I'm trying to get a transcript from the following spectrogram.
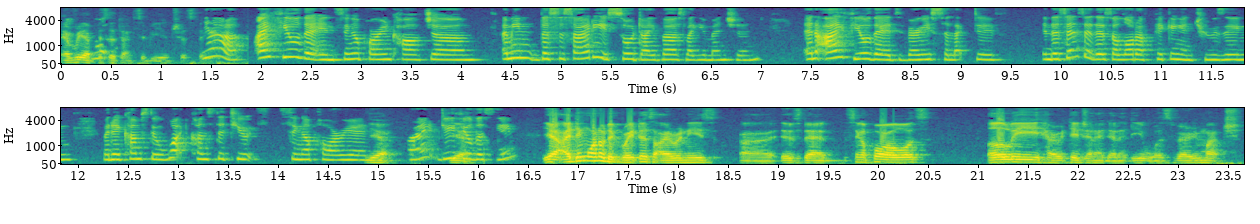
every episode tends to be interesting Yeah, I feel that in Singaporean culture, I mean, the society is so diverse, like you mentioned, and I feel that it's very selective in the sense that there's a lot of picking and choosing when it comes to what constitutes Singaporean. yeah Right? Do you Yeah. feel the same? Yeah, I think one of the greatest ironies uh, is that Singapore's early heritage and identity was very much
